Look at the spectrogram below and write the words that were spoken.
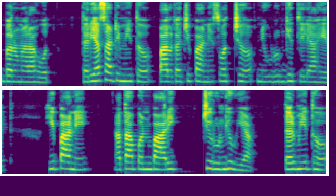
बनवणार आहोत. तर यासाठी मी इथं पालकाची पाने स्वच्छ निवडून घेतलेली आहेत. ही पाने आता आपण बारीक चिरून घेऊया. तर मी इथं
